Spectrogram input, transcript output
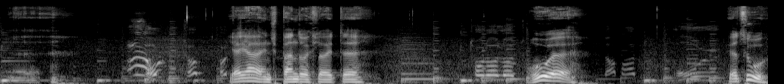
Äh. Ja, ja, entspannt euch, Leute. Ruhe. Hör zu,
